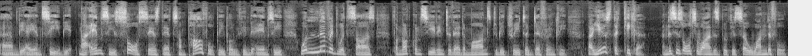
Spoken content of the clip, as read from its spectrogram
um, the ANC. The, my ANC source says that some powerful people within the ANC were livid with SARS for not conceding to their demands to be treated differently. Now, here's the kicker, and this is also why this book is so wonderful.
